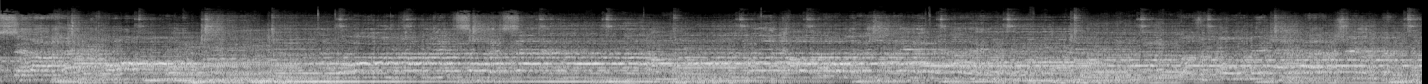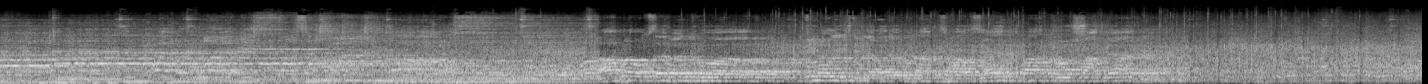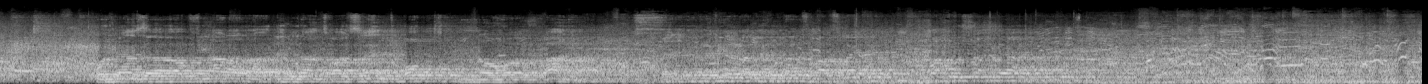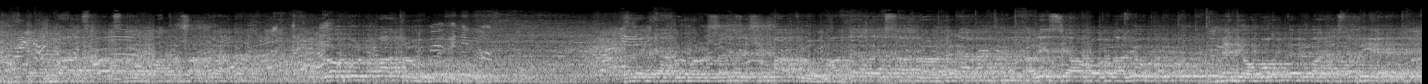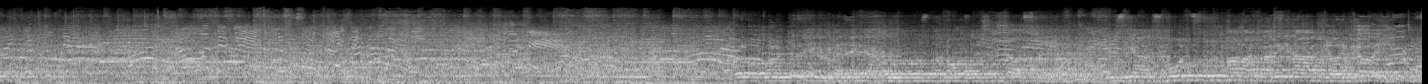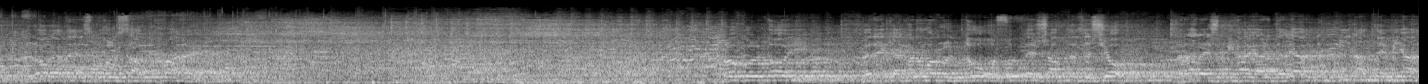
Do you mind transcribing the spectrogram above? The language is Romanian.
set up. Urmează finala la Derulanți Valsen, 8-9 ani. Pentru că revine la Derulanți Valsen, 47 ani. Derulanți Valsen, 47 ani. Locul 4. Telechea cu numărul 64, Lucio, Rares Mihai Ardelean, Mina Temian.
